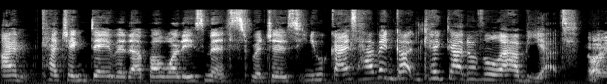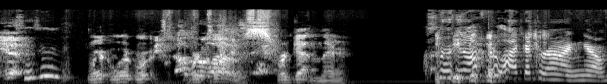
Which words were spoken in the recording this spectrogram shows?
I'm catching David up on what he's missed, which is you guys haven't gotten kicked out of the lab yet. not yet. We're we're we're, we're for lack of close. We're getting there. Not for lack of trying, yeah.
